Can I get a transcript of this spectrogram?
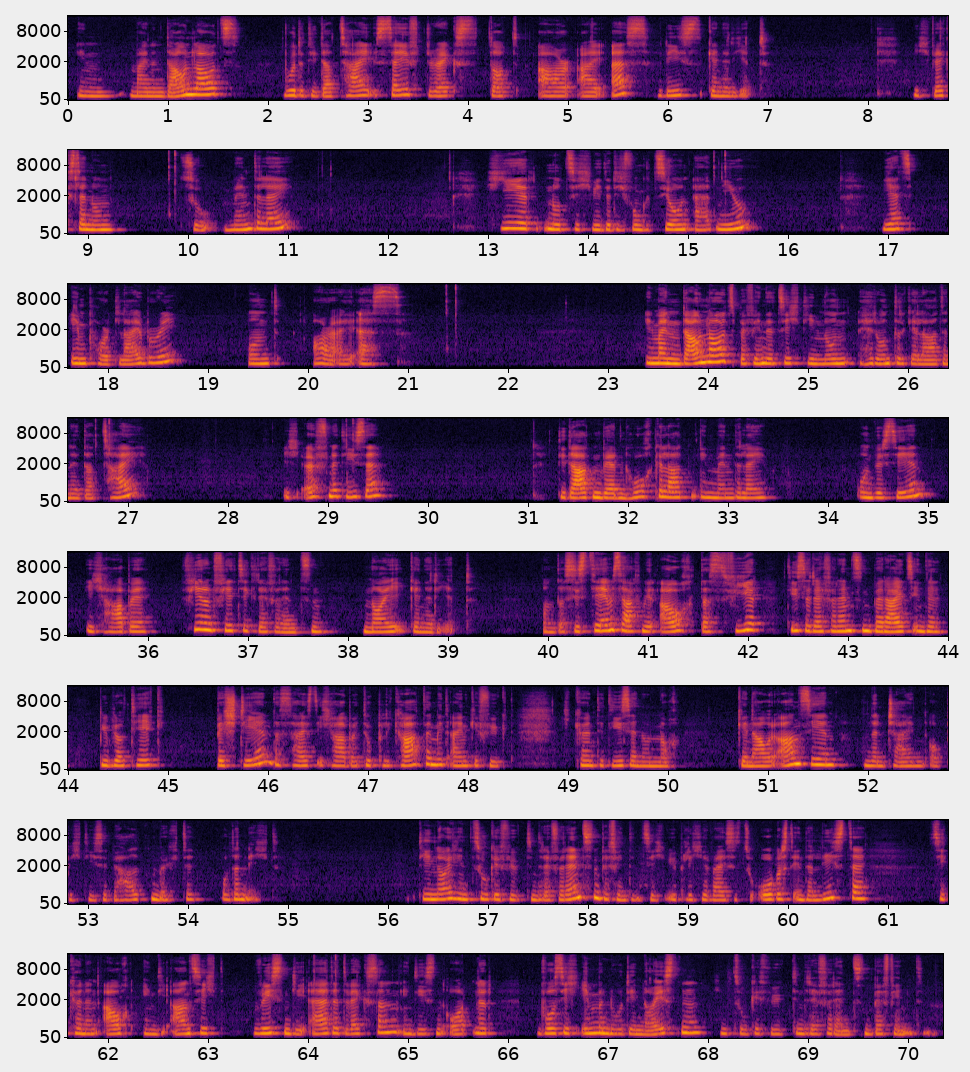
in meinen Downloads wurde die Datei safedirect.ris generiert. Ich wechsle nun zu Mendeley. Hier nutze ich wieder die Funktion Add New Jetzt Import Library und RIS. In meinen Downloads befindet sich die nun heruntergeladene Datei. Ich öffne diese. Die Daten werden hochgeladen in Mendeley Und wir sehen, ich habe 44 Referenzen neu generiert. Und das System sagt mir auch, dass vier dieser Referenzen bereits in der Bibliothek bestehen. Das heißt, ich habe Duplikate mit eingefügt. Ich könnte diese nun noch genauer ansehen und entscheiden, ob ich diese behalten möchte oder nicht. Die neu hinzugefügten Referenzen befinden sich üblicherweise zuoberst in der Liste. Sie können auch in die Ansicht Recently Added wechseln, in diesen Ordner, wo sich immer nur die neuesten hinzugefügten Referenzen befinden.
